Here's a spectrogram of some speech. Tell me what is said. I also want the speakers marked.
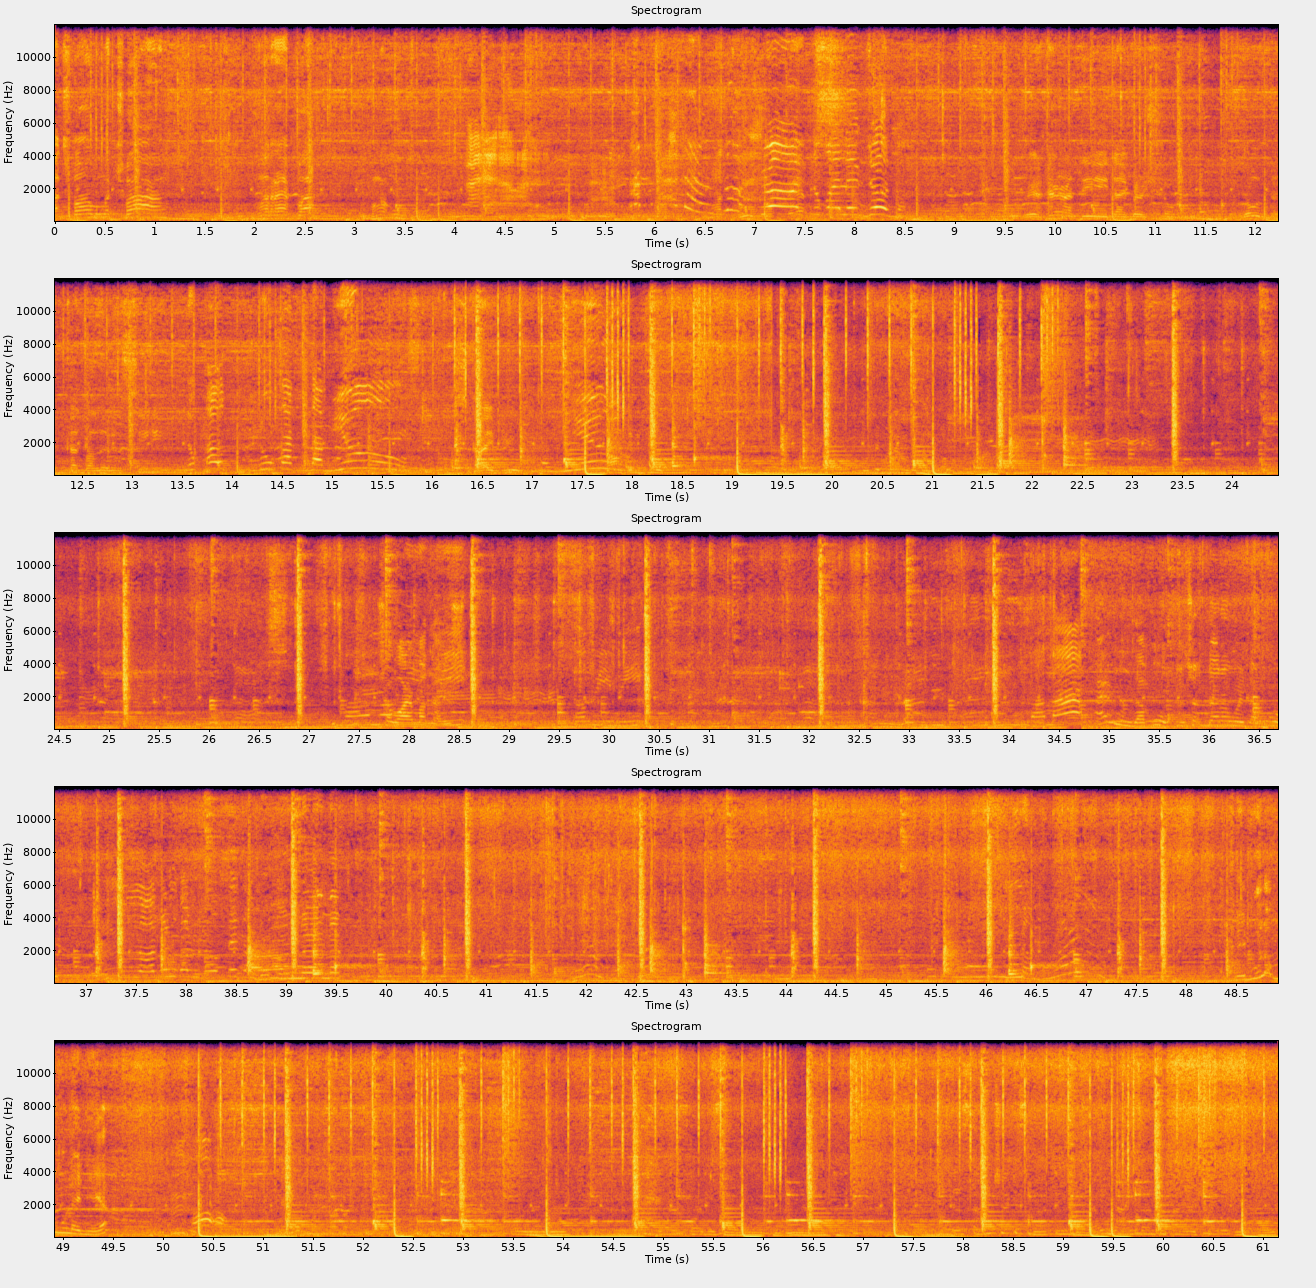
Speaker 1: What's fun, mga chwang? Mga repa? Mga u... Mga u...
Speaker 2: Ito pala dyan.
Speaker 1: We're here at the diversion road at Catalina City.
Speaker 2: Look out, look at the view.
Speaker 1: Sky view,
Speaker 2: The view.
Speaker 1: mountain view.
